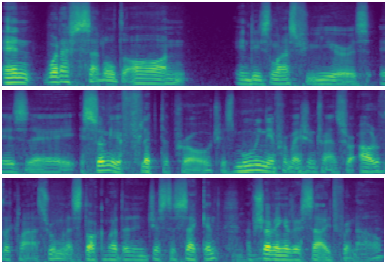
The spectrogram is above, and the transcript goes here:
And what I've settled on in these last few years is, a, is certainly a flipped approach, is moving the information transfer out of the classroom. Let's talk about that in just a 2nd I'm mm-hmm. shoving it aside for now.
